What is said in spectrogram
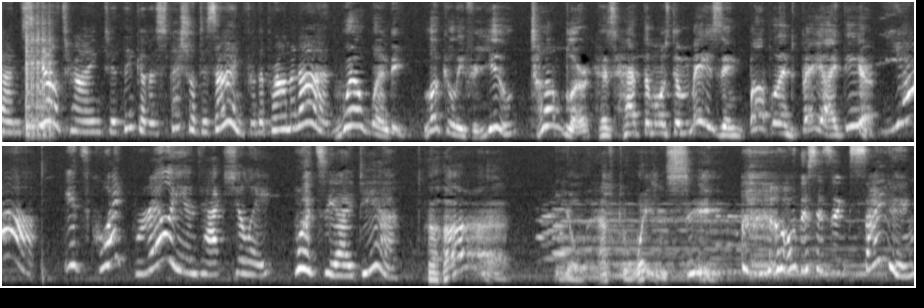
I'm I'm still trying to think of a special design for the promenade. Well, Wendy, luckily for you, Tumbler has had the most amazing Bobland Bay idea. Yeah, it's quite brilliant, actually. What's the idea? Ha You'll have to wait and see. Oh, this is exciting.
